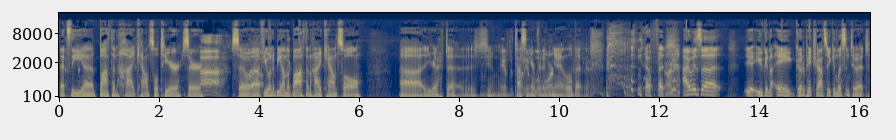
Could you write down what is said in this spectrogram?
that's the uh, Bothan High Council tier, sir. ah so uh, if you want to be on the Bothan High Council, uh, you're gonna have to, you know, have to toss in your a little more? yeah a little bit. no, but I was uh. You can a go to Patreon so you can listen to it,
